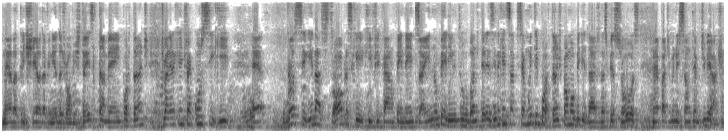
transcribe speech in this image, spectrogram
né, da trincheira da Avenida João 23, que também é importante, de maneira que a gente vai conseguir é, prosseguir nas obras que, que ficaram pendentes aí no perímetro urbano de Teresina, que a gente sabe que isso é muito importante para a mobilidade das pessoas, né, para a diminuição do tempo de viagem.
